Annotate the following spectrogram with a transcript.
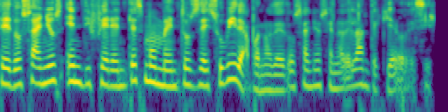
de dos años en diferentes momentos de su vida, bueno, de dos años en adelante quiero decir,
